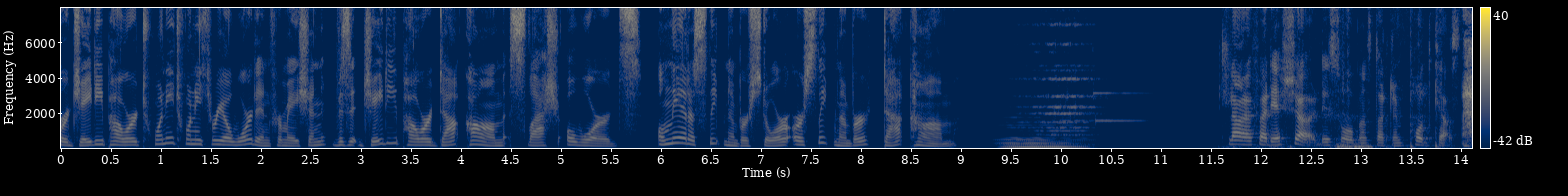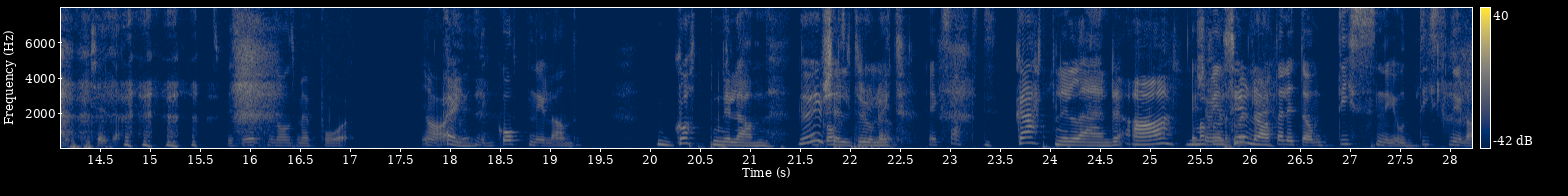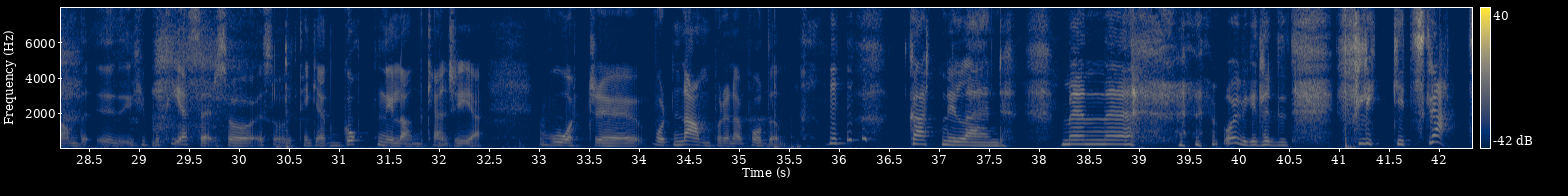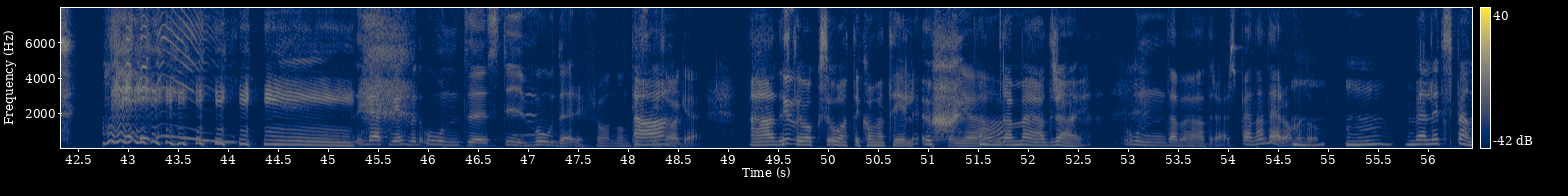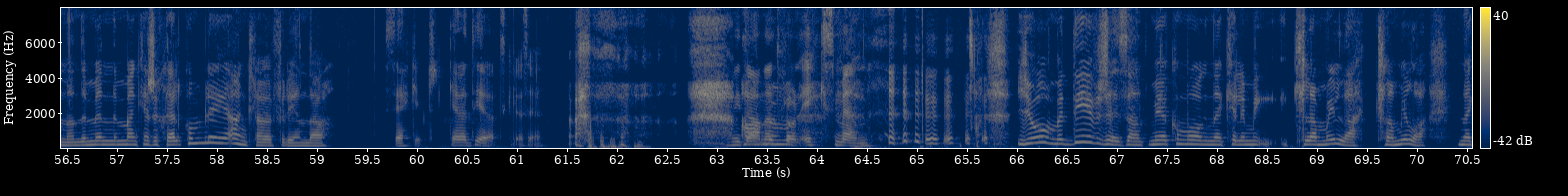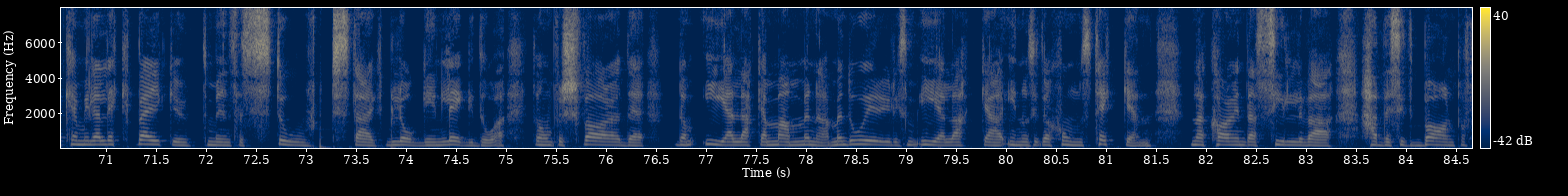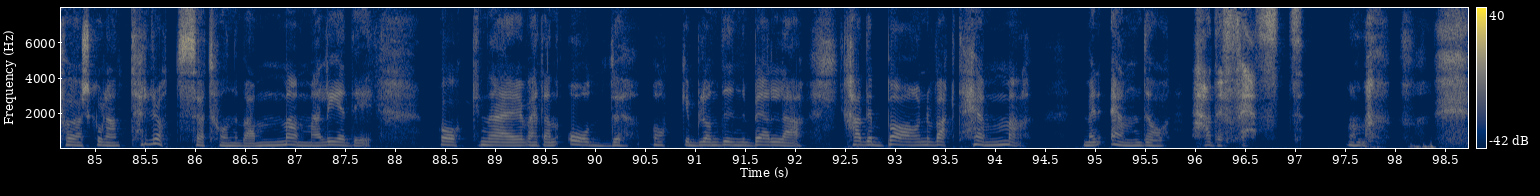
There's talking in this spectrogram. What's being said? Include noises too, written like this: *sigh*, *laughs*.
For JD Power 2023 award information, visit jdpower.com/awards. Only at a Sleep Number store or sleepnumber.com. Klara, färdiga, kör. Det är så man startar en podcast nu tiden. *laughs* Speciellt med någon som är på, ja, jag vet inte. Gotniland. Det är i och för sig lite roligt. Exakt. Gotniland. Ja, man Eftersom får vi se kommer prata lite om Disney och Disneyland-hypoteser så, så tänker jag att Gotniland kanske är vårt, eh, vårt namn på den här podden. *laughs* Gotniland. Men, eh, *laughs* oj vilket litet flickigt skratt. *laughs* Det lät mer som en ond eh, styvmoder från någon Disney-saga. Ja, det ska vi också återkomma till. Usch, Ja. onda mödrar. Onda mödrar. Spännande är de ändå. Mm, väldigt spännande, men man kanske själv kommer bli anklagad för det en dag. Säkert. Garanterat skulle jag säga. *laughs* Om inte Ja, annat men från X-Men. *laughs* Jo, men det är för sig sant. Men jag kommer ihåg när Camilla, Camilla, när Camilla Läckberg gick ut med en så stort, starkt blogginlägg då, där hon försvarade de elaka mammorna. Men då är det ju liksom elaka inom situationstecken. När Karin da Silva hade sitt barn på förskolan trots att hon var mammaledig. Och när vad heter han, Odd och Blondinbella hade barnvakt hemma men ändå hade fest. Mamma.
